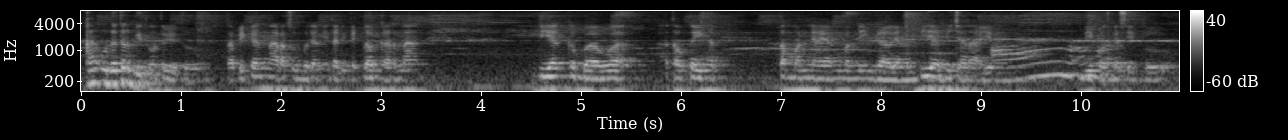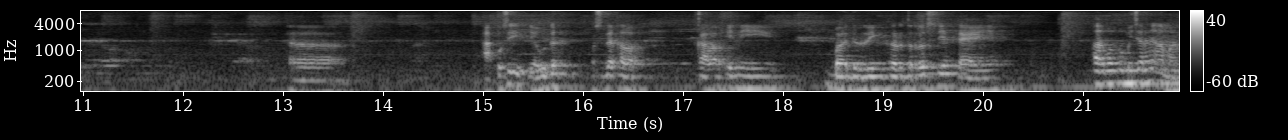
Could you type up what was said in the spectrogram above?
kan udah terbit waktu itu tapi kan narasumbernya minta di take down karena dia kebawa atau keinget temannya yang meninggal yang dia bicarain Oh. di podcast itu. Eh, aku sih ya udah maksudnya kalau kalau ini bothering her terus ya kayaknya. Uh, pembicaranya aman.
